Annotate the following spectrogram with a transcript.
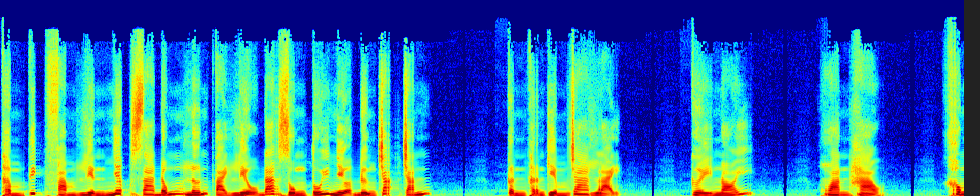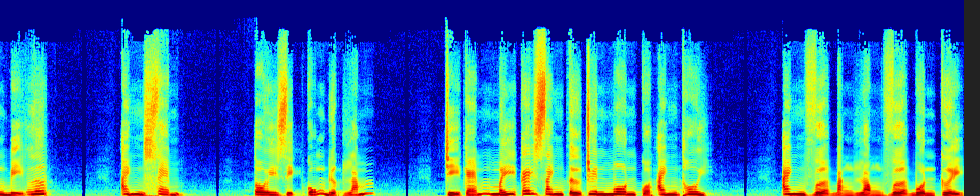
Thẩm tích phàm liền nhấc ra đống lớn tài liệu đã dùng túi nhựa đựng chắc chắn. Cẩn thận kiểm tra lại. Cười nói. Hoàn hảo. Không bị ướt. Anh xem. Tôi dịch cũng được lắm. Chỉ kém mấy cái danh từ chuyên môn của anh thôi. Anh vừa bằng lòng vừa buồn cười,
